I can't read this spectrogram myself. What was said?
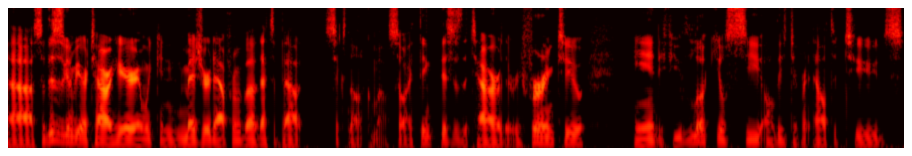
Uh, so this is going to be our tower here, and we can measure it out from above. That's about six nautical miles. So I think this is the tower they're referring to. And if you look, you'll see all these different altitudes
